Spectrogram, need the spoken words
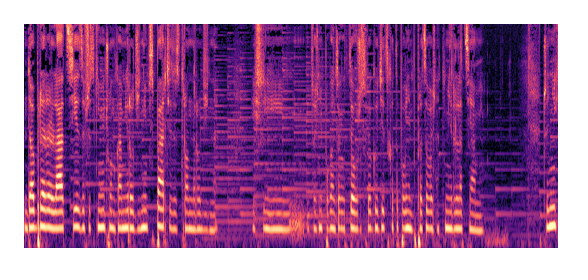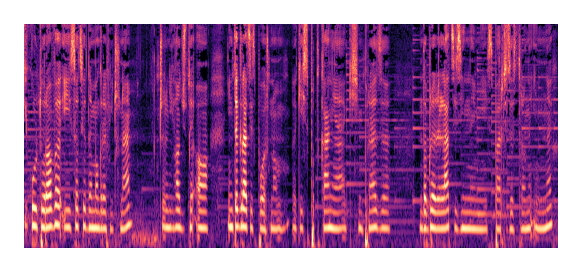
dobre relacje ze wszystkimi członkami rodziny i wsparcie ze strony rodziny jeśli coś niepokojącego założy swojego dziecka, to powinien popracować nad tymi relacjami. Czynniki kulturowe i socjodemograficzne, czyli chodzi tutaj o integrację społeczną, jakieś spotkania, jakieś imprezy, dobre relacje z innymi, wsparcie ze strony innych,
